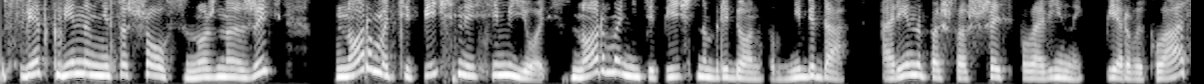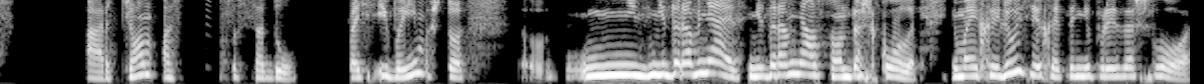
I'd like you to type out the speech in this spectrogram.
Свет клином не сошелся, нужно жить нормотипичной семьей, с нормо-нетипичным ребенком. Не беда. Арина пошла в шесть половиной первый класс, а Артем остался в саду. Спасибо им, что э, не, не, доравняется, не доравнялся он до школы. И в моих иллюзиях это не произошло.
